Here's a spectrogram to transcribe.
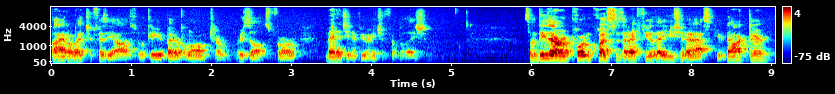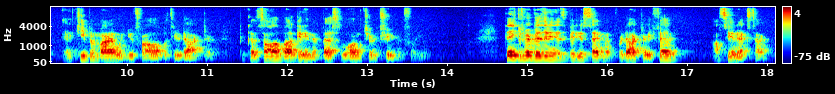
by an electrophysiologist will give you better long-term results for managing of your atrial fibrillation. So these are important questions that I feel that you should ask your doctor and keep in mind when you follow up with your doctor because it's all about getting the best long-term treatment for you. Thank you for visiting this video segment for Dr. Afib. I'll see you next time.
